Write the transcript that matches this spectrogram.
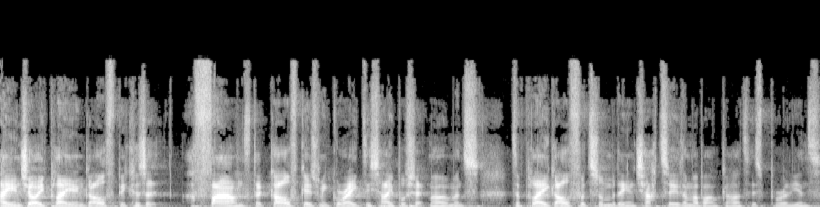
I enjoy playing golf because it, I found that golf gives me great discipleship moments. To play golf with somebody and chat to them about God is brilliant.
